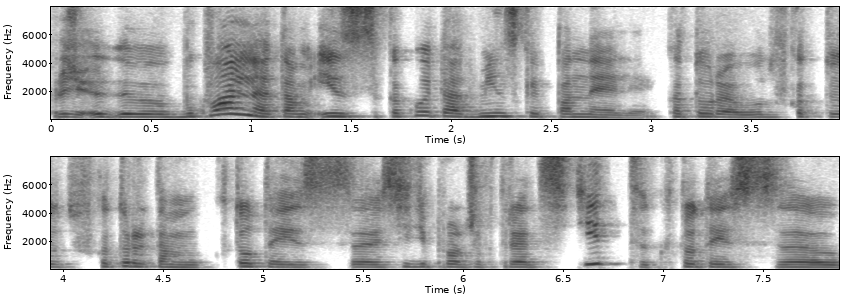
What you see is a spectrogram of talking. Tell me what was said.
э, буквально там из какой-то админской панели, которая, в, которой там кто-то из э, CD Project Red сидит, кто-то из э,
